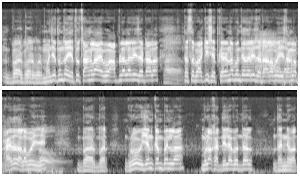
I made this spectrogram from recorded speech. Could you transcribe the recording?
बरं बरं बरं. म्हणजे तुमचा हेतू चांगला आहे बुवा. आपल्याला रिझल्ट आला हा. तसं बाकी शेतकऱ्यांना पण त्याचा रिझल्ट आला पाहिजे. चांगला फायदा झाला पाहिजे. हो. बरं बरं. ग्रो विजन कंपनीला मुलाखत दिल्याबद्दल धन्यवाद.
